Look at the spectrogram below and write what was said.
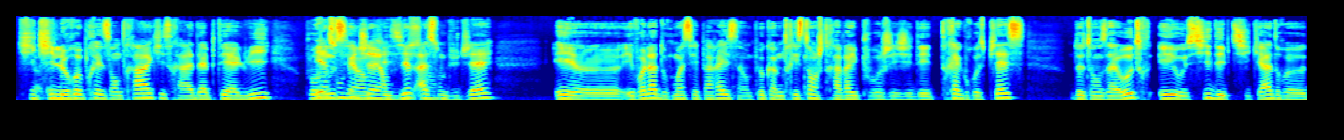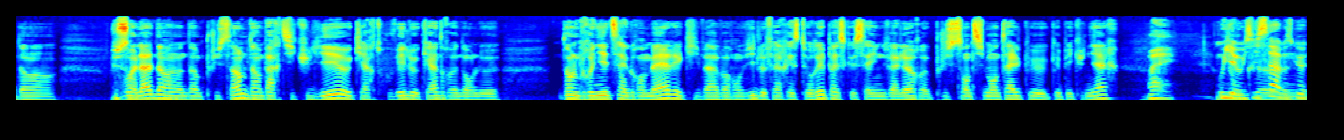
qui, qui, le représentera, qui sera adapté à lui. Pour nous, c'est un plaisir à son budget. Et, euh, et, voilà, donc moi, c'est pareil, c'est un peu comme Tristan. Je travaille pour. J'ai des très grosses pièces de temps à autre et aussi des petits cadres d'un. Voilà, d'un plus simple, d'un particulier euh, qui a retrouvé le cadre dans le, dans le grenier de sa grand-mère et qui va avoir envie de le faire restaurer parce que ça a une valeur plus sentimentale que, que pécuniaire. Ouais. Oui, il y a aussi ça, parce qu'il euh,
